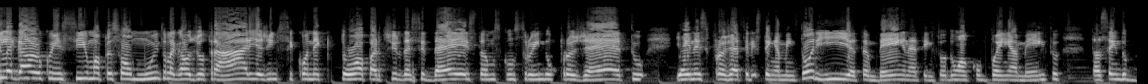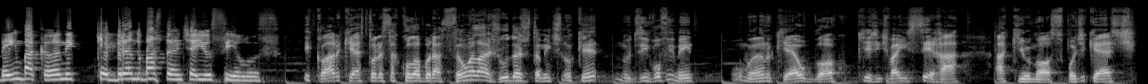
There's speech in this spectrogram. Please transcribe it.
que legal eu conheci uma pessoa muito legal de outra área e a gente se conectou a partir dessa ideia estamos construindo um projeto e aí nesse projeto eles têm a mentoria também né tem todo um acompanhamento tá sendo bem bacana e quebrando bastante aí os silos e claro que toda essa colaboração ela ajuda justamente no que no desenvolvimento humano, que é o bloco que a gente vai encerrar aqui o nosso podcast.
